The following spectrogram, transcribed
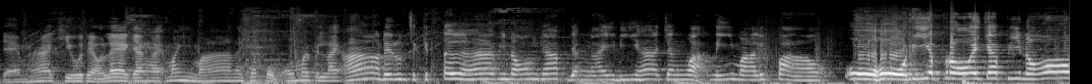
แจมฮะคิวแถวแรกยังไงไม่มานะครับผมโอ้ไม่เป็นไรอ้าวได้รุ่นสเก็ตเตอร์ฮะพี่น้องครับยังไงดีฮะจังหวะนี้มาหรือเปล่า โอ้โหเรียบร้อยครับพี่น้อง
